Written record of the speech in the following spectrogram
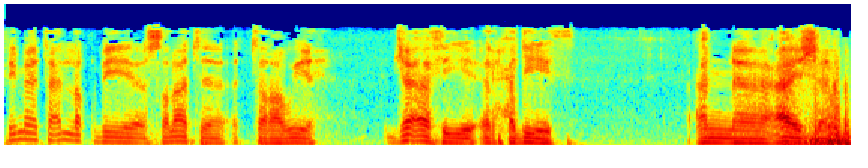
فيما يتعلق بصلاة التراويح جاء في الحديث عن عائشة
